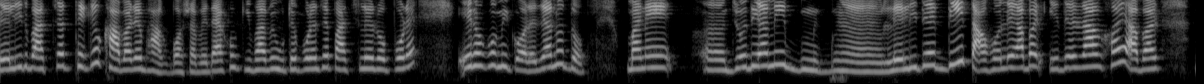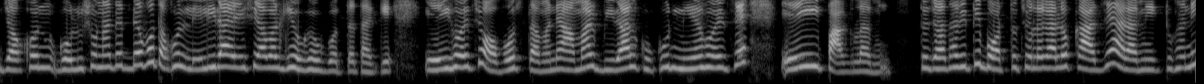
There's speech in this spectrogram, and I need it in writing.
লেলির বাচ্চার থেকেও খাবারে ভাগ বসাবে। দেখো কীভাবে উঠে পড়েছে পাঁচলের ওপরে, এরকমই করে, জানো তো? মানে যদি আমি লেলিদের দিই, তাহলে আবার এদের রাগ হয়, আবার যখন গলু সোনাদের দেবো, তখন লেলিরা এসে আবার ঘেউ ঘেউ করতে থাকে। এই হয়েছে অবস্থা। মানে আমার বিড়াল কুকুর নিয়ে হয়েছে এই পাগলামি। তো যথারীতি বর্ত চলে গেল কাজে আর আমি একটুখানি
